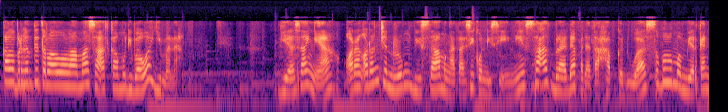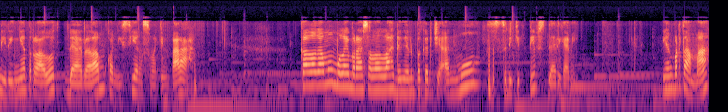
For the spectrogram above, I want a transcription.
Kalau berhenti terlalu lama saat kamu di bawah gimana? Biasanya, orang-orang cenderung bisa mengatasi kondisi ini saat berada pada tahap kedua sebelum membiarkan dirinya terlalu dalam kondisi yang semakin parah. Kalau kamu mulai merasa lelah dengan pekerjaanmu, sedikit tips dari kami. Yang pertama,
